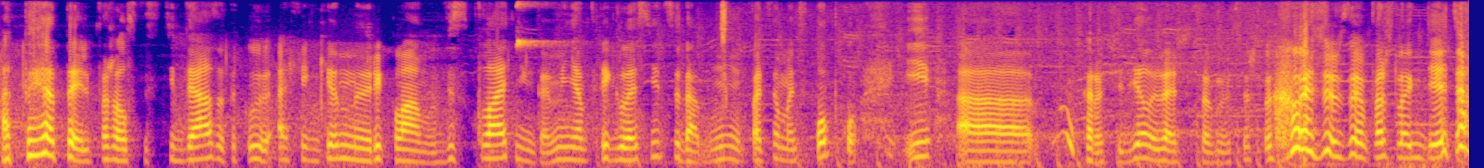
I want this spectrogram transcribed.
А ты, отель, пожалуйста, с тебя за такую офигенную рекламу, бесплатненько меня пригласить сюда, потемать в попку и, э, ну, короче, делай дальше со мной все, что хочешь, я пошла к детям.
